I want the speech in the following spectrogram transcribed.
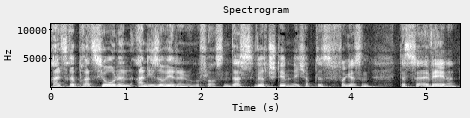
als Reparationen an die Sowjetunion geflossen. Das wird stimmen. Ich habe das vergessen, das zu erwähnen.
